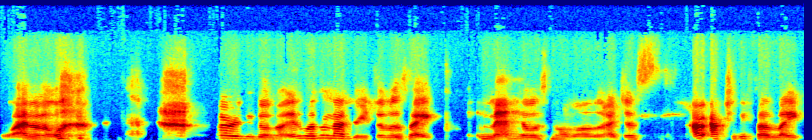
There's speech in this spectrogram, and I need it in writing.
well, I don't know. I really don't know. It wasn't that great. It was like meh. It was normal. I just I actually felt like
